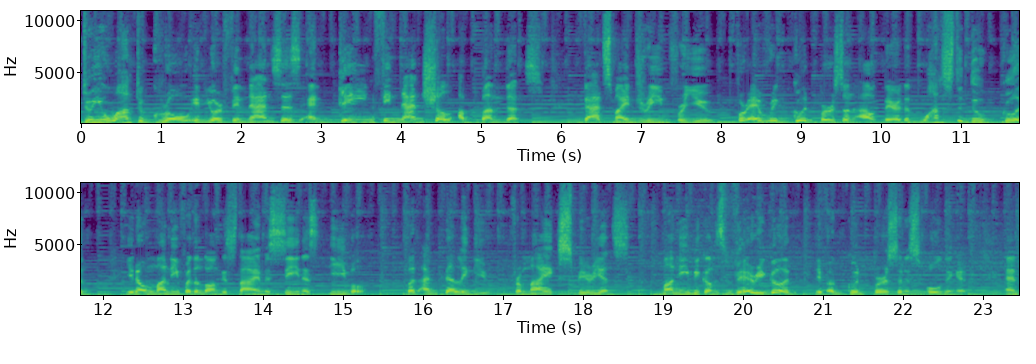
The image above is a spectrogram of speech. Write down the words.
Do you want to grow in your finances and gain financial abundance? That's my dream for you. For every good person out there that wants to do good. You know, money for the longest time is seen as evil. But I'm telling you, from my experience, money becomes very good if a good person is holding it. And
